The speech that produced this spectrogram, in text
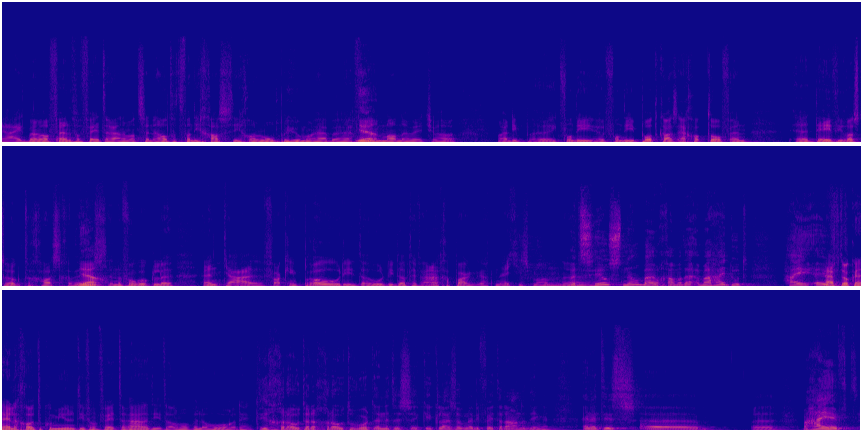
Ja, ik ben wel fan van veteranen. Want het zijn altijd van die gasten die gewoon lompe humor hebben. Echt van die mannen, weet je wel. Maar die, eh, ik vond die, eh, vond die podcast echt wel tof. En eh, Davy was er ook te gast geweest. Ja. En dat vond ik ook leuk. En ja, fucking pro hoe die, hoe die dat heeft aangepakt. Ik dacht, netjes man. Maar het is heel snel bij hem gaan. Want hij, maar hij doet. Hij heeft, hij heeft ook een hele grote community van veteranen die het allemaal willen horen, denk die ik. groter en groter wordt. En het is, ik, ik luister ook naar die veteranen dingen. En het is. maar hij heeft.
